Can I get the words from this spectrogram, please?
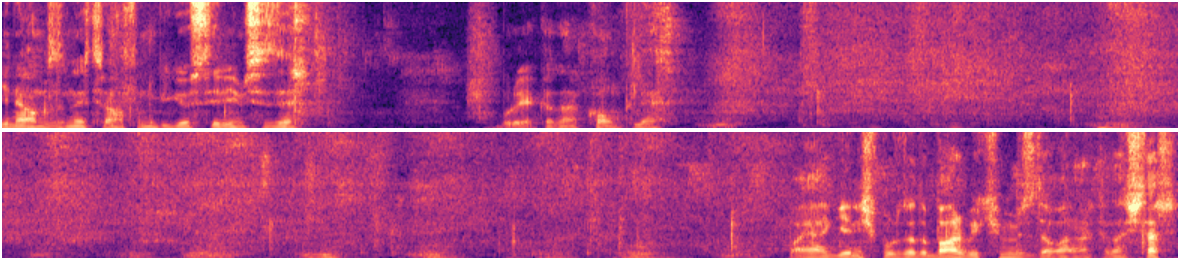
Binamızın etrafını bir göstereyim size. Buraya kadar komple Bayağı geniş. Burada da barbekümüz de var arkadaşlar.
